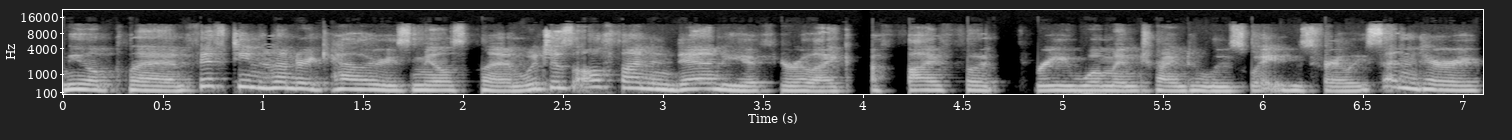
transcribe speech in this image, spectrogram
meal plan, 1500 calories meals plan, which is all fine and dandy if you're like a five foot three woman trying to lose weight who's fairly sedentary.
